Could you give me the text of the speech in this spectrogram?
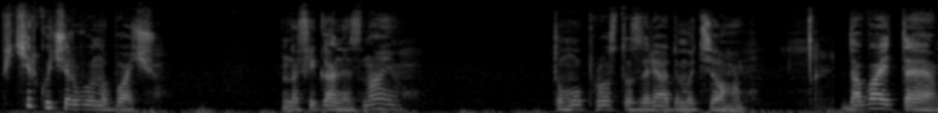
П'ятірку червону бачу. Нафіга не знаю. Тому просто зарядимо цього. Давайте.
